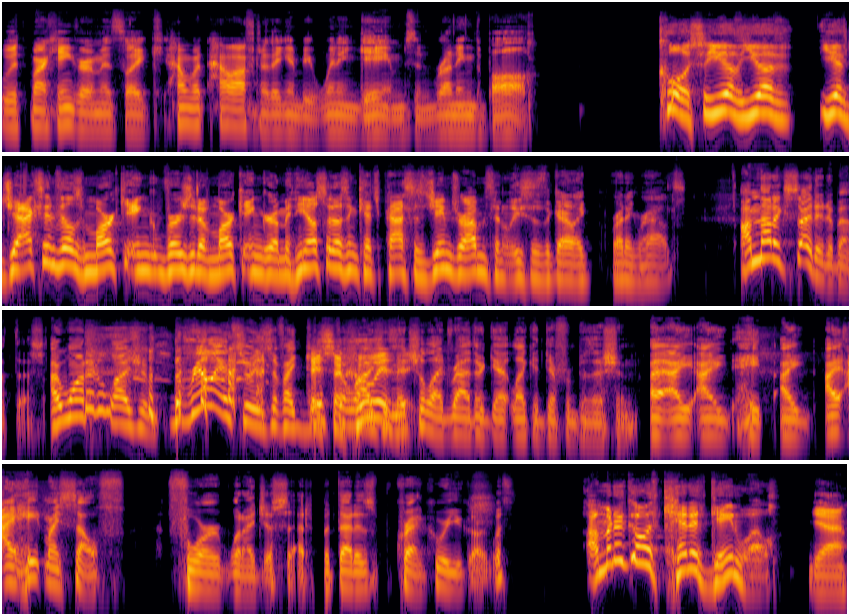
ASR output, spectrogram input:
with Mark Ingram. It's like how how often are they going to be winning games and running the ball? Cool. So you have you have you have Jacksonville's Mark Ing- version of Mark Ingram, and he also doesn't catch passes. James Robinson at least is the guy like running routes. I'm not excited about this. I wanted Elijah. the real answer is if I get so Elijah is it? Mitchell, I'd rather get like a different position. I, I, I hate I, I I hate myself for what I just said. But that is Craig. Who are you going with? I'm gonna go with Kenneth Gainwell. Yeah,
